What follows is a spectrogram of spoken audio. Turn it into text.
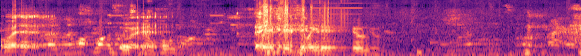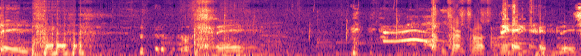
Wait, What, what is this Wait. now? Hold on. Hey, 50, what are you doing? See. See. For fuck's sake, 50. this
